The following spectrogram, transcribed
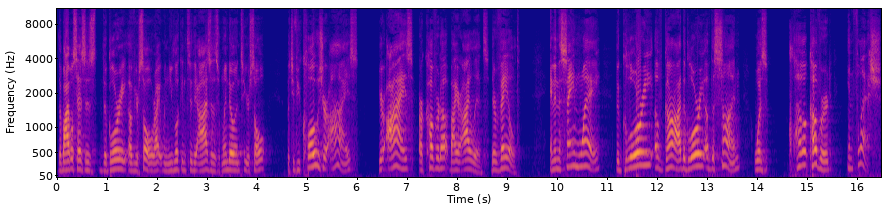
the Bible says, is the glory of your soul, right? When you look into the eyes of this window into your soul. But if you close your eyes, your eyes are covered up by your eyelids, they're veiled. And in the same way, the glory of God, the glory of the Son, was covered in flesh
